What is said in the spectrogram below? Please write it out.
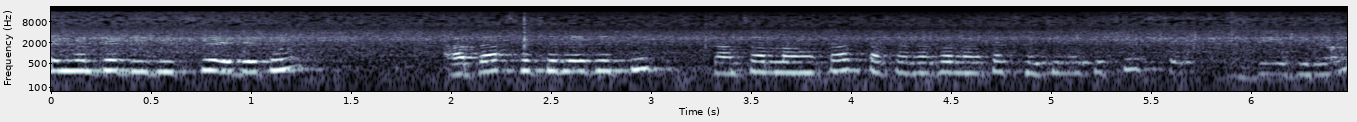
এর মধ্যে দিয়ে দিচ্ছি দেখুন। আদা ছেঁচে রেখেছি, কাঁচা লঙ্কা, কাঁচা কাঁচা লঙ্কা ছেঁচে রেখেছি, দিয়ে দিলাম।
